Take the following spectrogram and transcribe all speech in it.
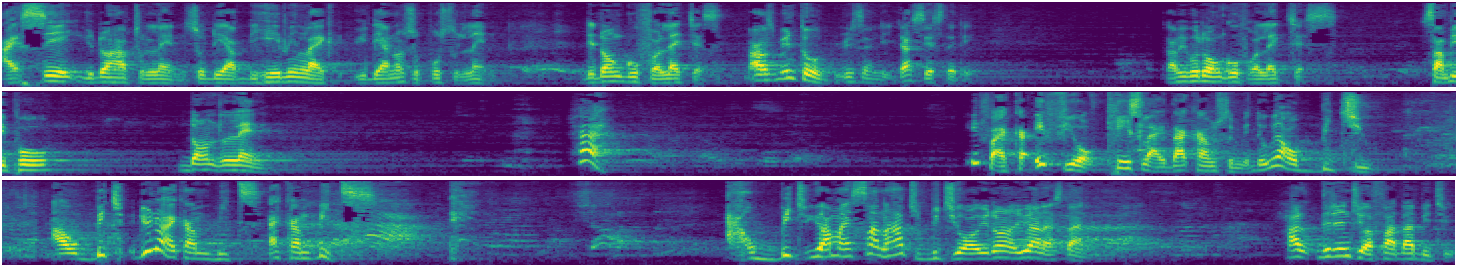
I say you don't have to learn. So they are behaving like they are not supposed to learn. They don't go for lectures. I was being told recently, just yesterday. that people don't go for lectures. Some people don't learn. Huh. If I ca- if your case like that comes to me, the way I'll beat you, I'll beat you. Do you know I can beat? I can beat. I'll beat you. You are my son. I have to beat you. Or you don't. You understand? How, didn't your father beat you?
